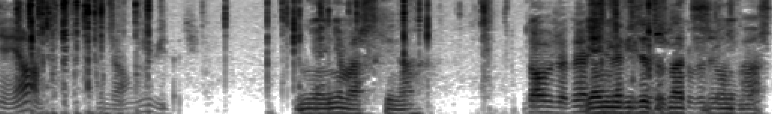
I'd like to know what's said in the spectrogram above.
Nie, ja mam. No, nie widać. Nie, nie masz skina. Dobrze, wreszcie Ja nie lepiej widzę, to wszystko znaczy, że nie wygląda. masz.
